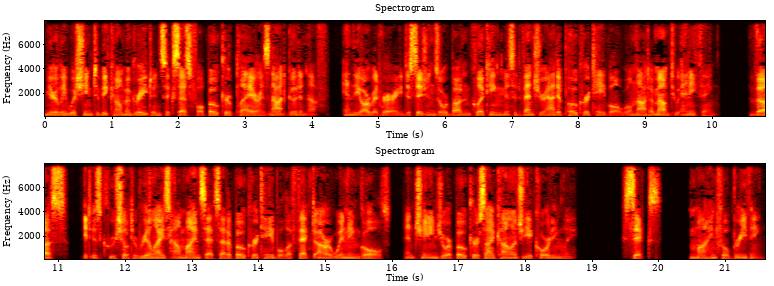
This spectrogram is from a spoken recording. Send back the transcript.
Merely wishing to become a great and successful poker player is not good enough, and the arbitrary decisions or button-clicking misadventure at a poker table will not amount to anything. Thus, it is crucial to realize how mindsets at a poker table affect our winning goals, and change your poker psychology accordingly. 6. Mindful breathing.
